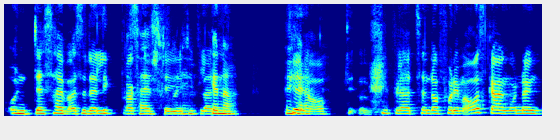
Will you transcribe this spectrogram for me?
Und deshalb, also da liegt praktisch das heißt, die, die Plazenta. Genau Genau, die, die Plazenta vor dem Ausgang und dann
